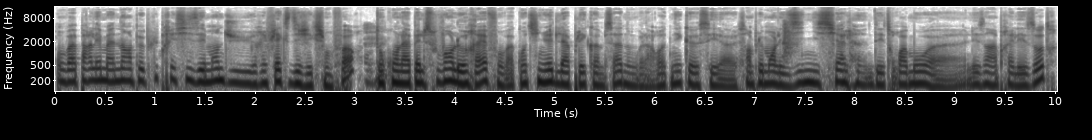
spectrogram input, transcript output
On va parler maintenant un peu plus précisément du réflexe d'éjection fort. Mhm. Donc on l'appelle souvent le REF, on va continuer de l'appeler comme ça. Donc voilà, retenez que c'est euh, simplement les initiales des trois mots euh, les uns après les autres.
